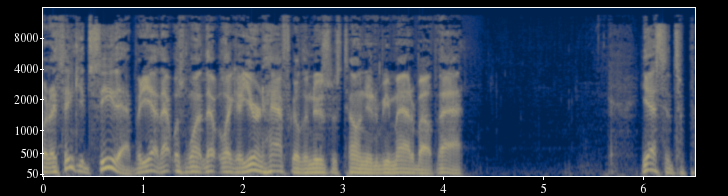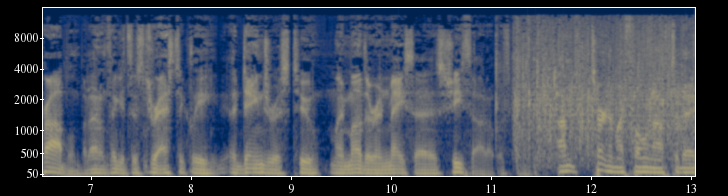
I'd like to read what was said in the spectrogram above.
but I think you'd see that. But yeah, that was one that like a year and a half ago. The news was telling you to be mad about that. Yes, it's a problem, but I don't think it's as drastically uh, dangerous to my mother in Mesa as she thought it was. I'm turning my phone off today.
